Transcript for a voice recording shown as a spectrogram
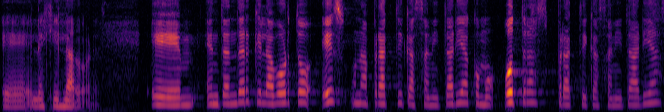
eh, legisladores. Em, entender que el aborto es una práctica sanitaria como otras prácticas sanitarias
